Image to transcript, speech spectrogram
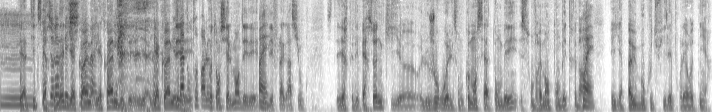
Et à titre personnel, il y a quand même, il y a quand même, il y a quand même des, potentiellement des, déflagrations. C'est-à-dire que des personnes qui, euh, le jour où elles ont commencé à tomber, sont vraiment tombées très bas. Et il n'y a pas eu beaucoup de filets pour les retenir.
